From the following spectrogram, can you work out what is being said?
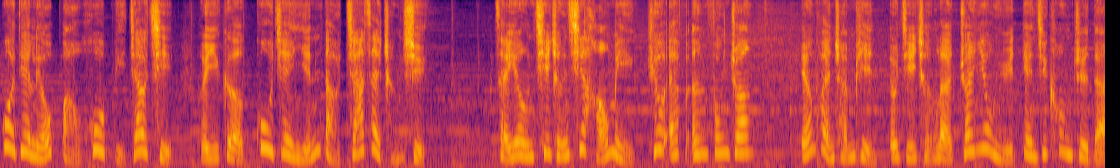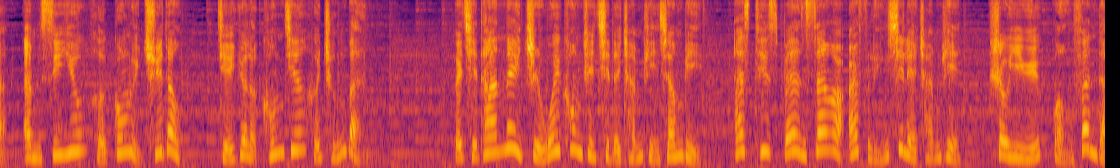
过电流保护比较器和一个固件引导加载程序。采用七乘七毫米 QFN 封装，两款产品都集成了专用于电机控制的 MCU 和功率驱动，节约了空间和成本。和其他内置微控制器的产品相比，ST SPAN 三二 F 零系列产品受益于广泛的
